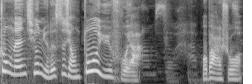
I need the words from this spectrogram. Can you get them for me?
重男轻女的思想多迂腐呀！”我爸说。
